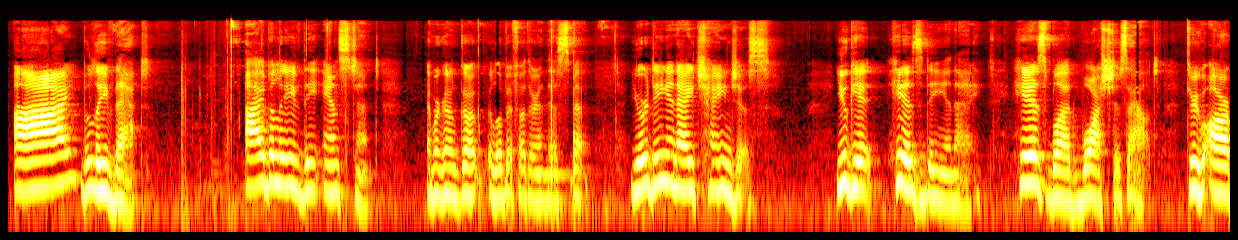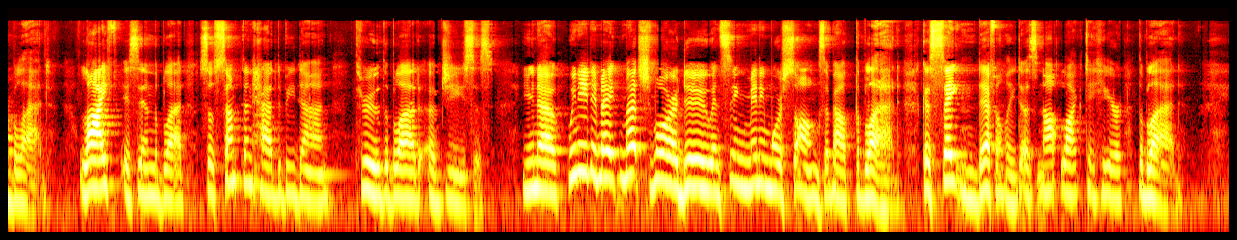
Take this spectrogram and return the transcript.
I believe that. I believe the instant, and we're going to go a little bit further in this, but your DNA changes. You get His DNA, His blood washes out through our blood. Life is in the blood. So something had to be done through the blood of Jesus. You know, we need to make much more ado and sing many more songs about the blood because Satan definitely does not like to hear the blood.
